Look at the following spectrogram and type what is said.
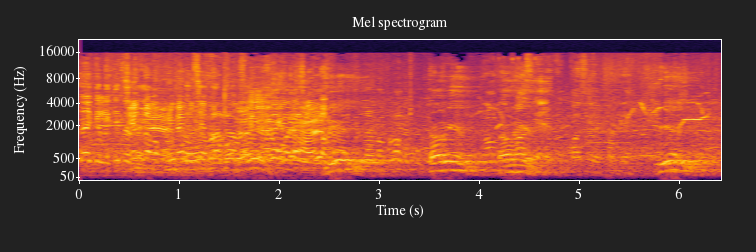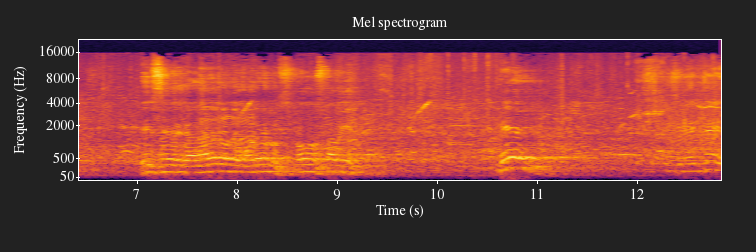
Sé que le quitas Siéntalo primero, siéntalo. Bien, está bien, está bien. Bien, dice el ganadero de Morelos, todo está bien. Bien. Presidente,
